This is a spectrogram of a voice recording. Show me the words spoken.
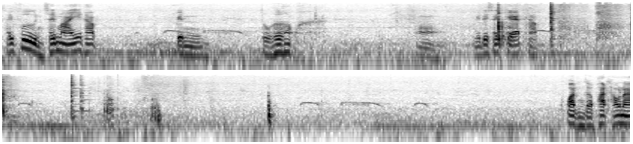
ใช้ฟืนใช้ไม้ครับ เป็นตัวเพิ่มอ๋อไม่ได้ใช้แก๊สครับควันกับพัดเท้านา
